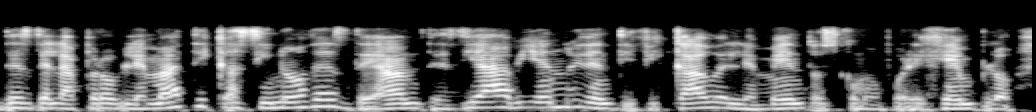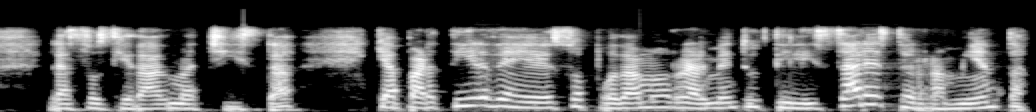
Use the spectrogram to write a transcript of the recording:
desde la problemática, sino desde antes, ya habiendo identificado elementos como por ejemplo la sociedad machista, que a partir de eso podamos realmente utilizar esta herramienta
